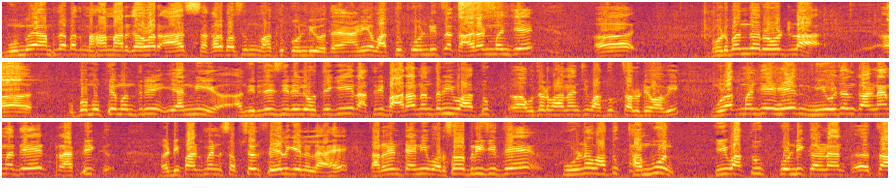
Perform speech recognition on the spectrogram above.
मुंबई अहमदाबाद महामार्गावर आज सकाळपासून वाहतूक कोंडी होत आहे आणि या वाहतूक कोंडीचं कारण म्हणजे घोडबंदर रोडला उपमुख्यमंत्री यांनी निर्देश दिलेले होते की रात्री बारा नंतर ही वाहतूक अवजड वाहनांची वाहतूक चालू ठेवावी. मुळात म्हणजे हे नियोजन करण्यामध्ये ट्रॅफिक डिपार्टमेंट सबसेल फेल गेलेलं आहे. कारण त्यांनी वर्सोवा ब्रिज इथे पूर्ण वाहतूक थांबवून ही वाहतूक कोंडी करण्याचा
